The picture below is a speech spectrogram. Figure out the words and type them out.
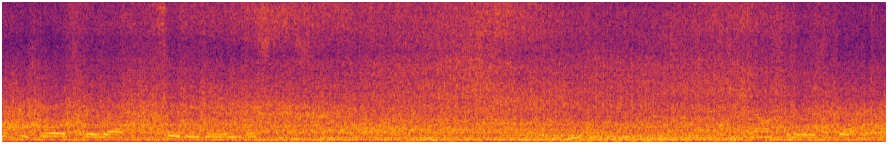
Looking towards the uh, CBD in the distance. Down towards Port Road.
